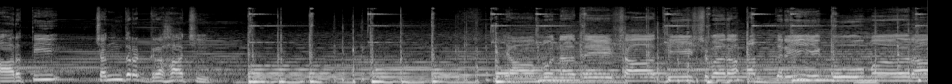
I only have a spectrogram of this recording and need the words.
आरती चंद्रग्रहाची. यामुन देशाधीश्वर अत्री कुमरा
